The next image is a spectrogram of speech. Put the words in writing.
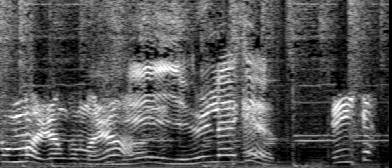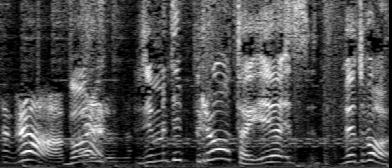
God morgon, god morgon. Hej, hur är läget? Det är jättebra. Var, ja, men det är bra tack. Jag, vet du vad?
